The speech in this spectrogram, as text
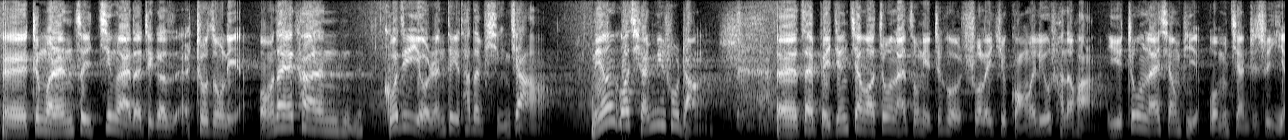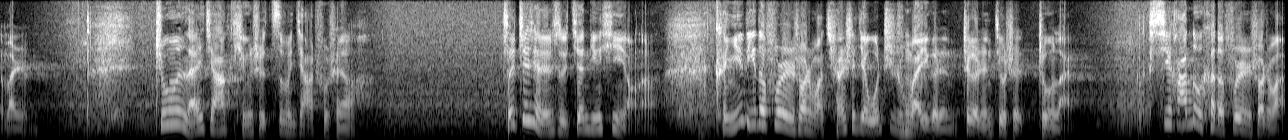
呃，中国人最敬爱的这个周总理，我们大家看国际友人对他的评价啊。联合国前秘书长，呃，在北京见过周恩来总理之后，说了一句广为流传的话：与周恩来相比，我们简直是野蛮人。周恩来家庭是资本家出身啊，所以这些人是坚定信仰的。肯尼迪的夫人说什么？全世界我只崇拜一个人，这个人就是周恩来。西哈诺克的夫人说什么？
